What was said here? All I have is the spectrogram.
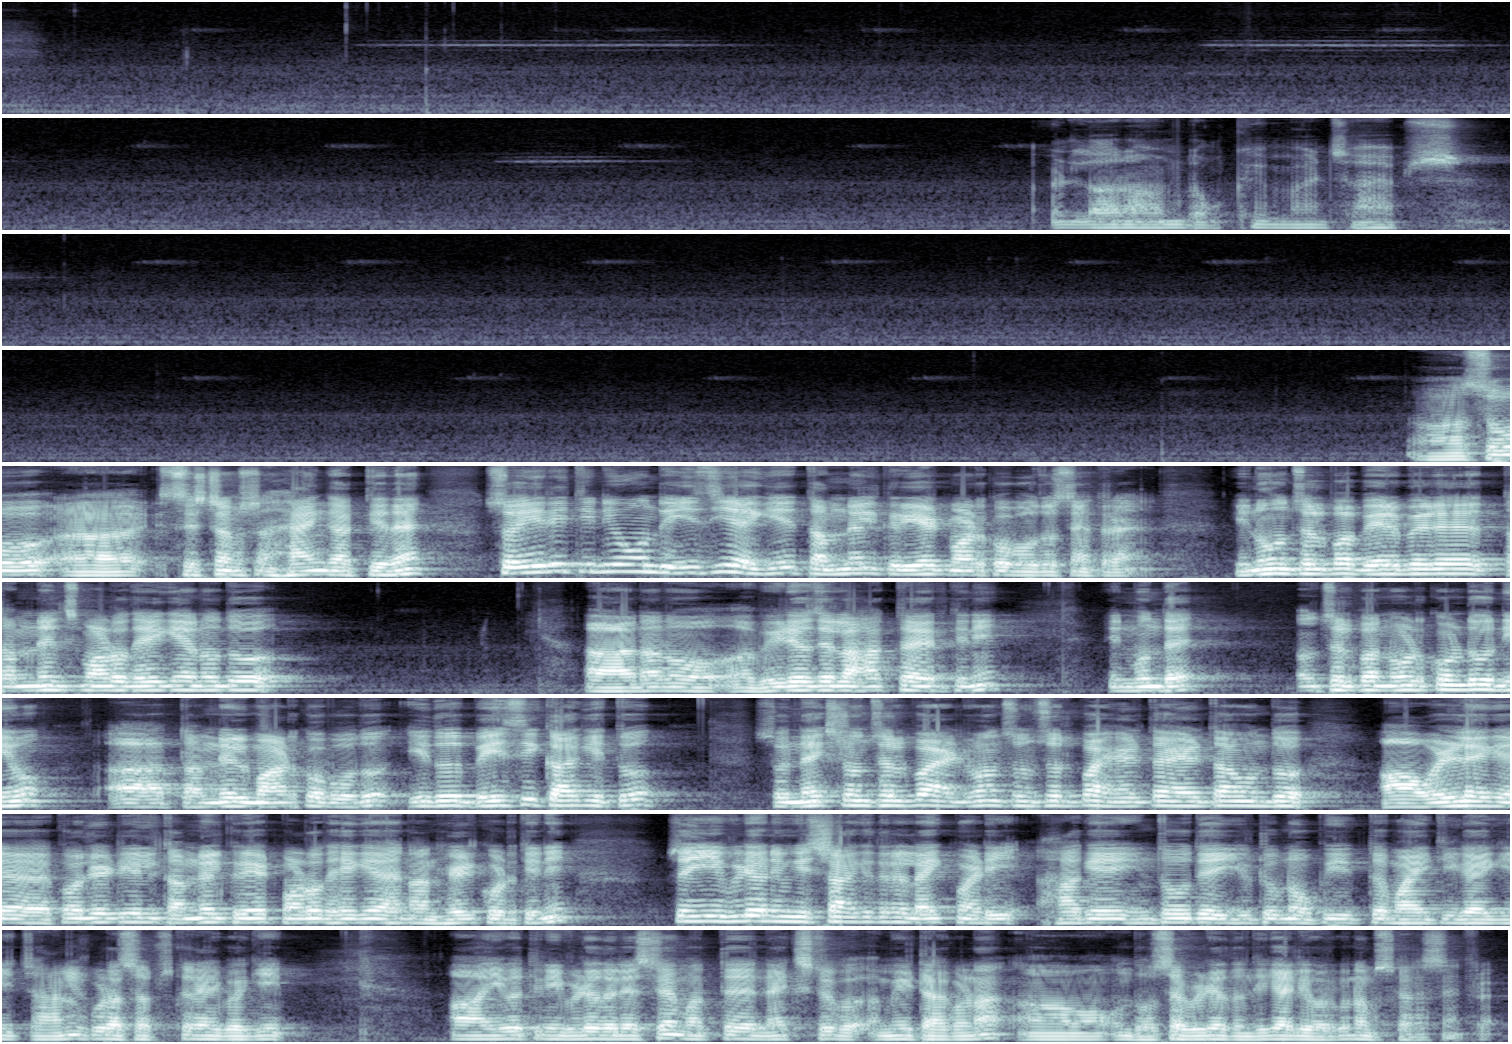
Alarm documents, apps. So systems hang ಆಗ್ತಿದೆ. ಸೊ ಈ ರೀತಿ ನೀವು ಒಂದು ಈಸಿಯಾಗಿ ತಮ್ನೆಲ್ ಕ್ರಿಯೇಟ್ ಮಾಡ್ಕೋಬೋದು ಸ್ನೇಹಿತರೆ. ಇನ್ನೂ ಒಂದು ಸ್ವಲ್ಪ ಬೇರೆ ಬೇರೆ ತಮ್ನೆಲ್ಸ್ ಮಾಡೋದು ಹೇಗೆ ಅನ್ನೋದು ನಾನು ವೀಡಿಯೋಸ್ ಎಲ್ಲ ಹಾಕ್ತಾ ಇರ್ತೀನಿ. ಇನ್ನು ಮುಂದೆ ಒಂದು ಸ್ವಲ್ಪ ನೋಡಿಕೊಂಡು ನೀವು ತಮ್ನೇಲ್ ಮಾಡ್ಕೋಬೋದು. ಇದು ಬೇಸಿಕ್ ಆಗಿತ್ತು. ಸೊ ನೆಕ್ಸ್ಟ್ ಒಂದು ಸ್ವಲ್ಪ ಅಡ್ವಾನ್ಸ್ ಒಂದು ಸ್ವಲ್ಪ ಹೇಳ್ತಾ ಹೇಳ್ತಾ ಒಂದು ಒಳ್ಳೆ ಕ್ವಾಲಿಟಿಯಲ್ಲಿ ತಮ್ನೇಲ್ ಕ್ರಿಯೇಟ್ ಮಾಡೋದು ಹೇಗೆ ನಾನು ಹೇಳ್ಕೊಡ್ತೀನಿ. ಸೊ ಈ ವಿಡಿಯೋ ನಿಮ್ಗೆ ಇಷ್ಟ ಆಗಿದ್ರೆ ಲೈಕ್ ಮಾಡಿ. ಹಾಗೆ ಇಂಥದ್ದೇ ಯೂಟ್ಯೂಬ್ನ ಉಪಯುಕ್ತ ಮಾಹಿತಿಗಾಗಿ ಚಾನಲ್ ಕೂಡ ಸಬ್ಸ್ಕ್ರೈಬ್ ಆಗಿ ಇವತ್ತಿನ ಈ ವಿಡಿಯೋದಲ್ಲಿ ಅಷ್ಟೇ. ಮತ್ತೆ ನೆಕ್ಸ್ಟ್ ಮೀಟ್ ಆಗೋಣ. ಒಂದು ಹೊಸ ವಿಡಿಯೋದೊಂದಿಗೆ ಅಲ್ಲಿವರೆಗೂ ನಮಸ್ಕಾರ ಸ್ನೇಹಿತರೆ.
